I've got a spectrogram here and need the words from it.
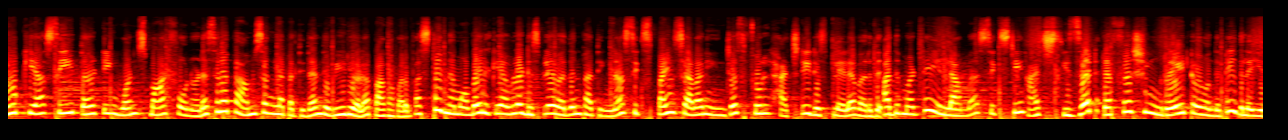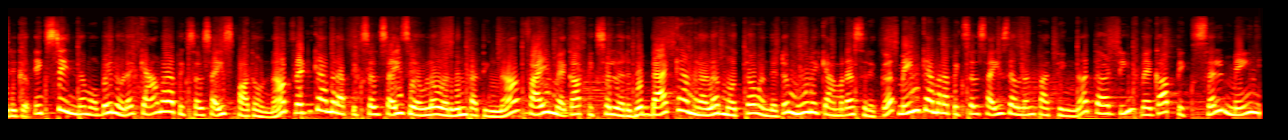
Nokia C thirty one smart போனோட சிறப்பு அம்சங்களை பத்தி தான் இந்த வீடியோல பார்க்க போறோம். ஃபர்ஸ்ட் இந்த மொபைலுக்கு எவ்வளவு டிஸ்ப்ளே வருதுன்னு பாத்தீங்கன்னா six point seven inches full HD டிஸ்பிளேல வருது. அது மட்டும் இல்லாம sixteen H Z refreshing rate வந்துட்டு இதுல இருக்கு. நெக்ஸ்ட் இந்த மொபைலோட கேமரா பிக்சல் சைஸ் பார்த்தோம்னா ஃப்ரண்ட் கேமரா பிக்சல் சைஸ் எவ்வளவு வருதுன்னு பாத்தீங்கன்னா ஃபைவ் மெகா பிக்சல் வருது. பேக் கேமரால மொத்தம் வந்துட்டு மூணு கேமராஸ் இருக்கு. மெயின் கேமரா பிக்சல் சைஸ் எவ்வளவுன்னு பாத்தீங்கன்னா thirteen megapixel main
